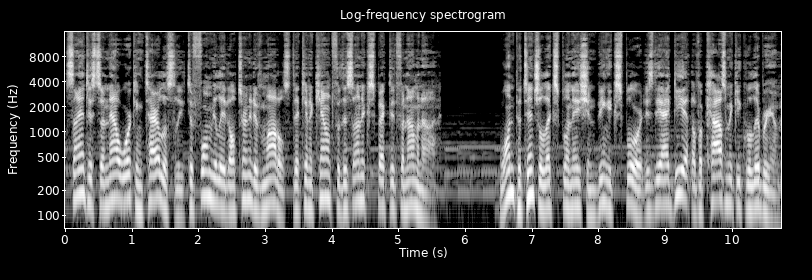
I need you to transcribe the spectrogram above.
Scientists are now working tirelessly to formulate alternative models that can account for this unexpected phenomenon. One potential explanation being explored is the idea of a cosmic equilibrium,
